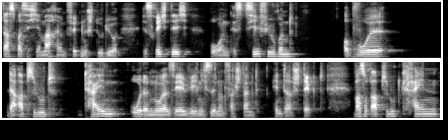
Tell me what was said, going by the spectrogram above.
das, was ich hier mache im Fitnessstudio, ist richtig und ist zielführend, obwohl da absolut kein oder nur sehr wenig Sinn und Verstand hintersteckt. Was auch absolut kein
